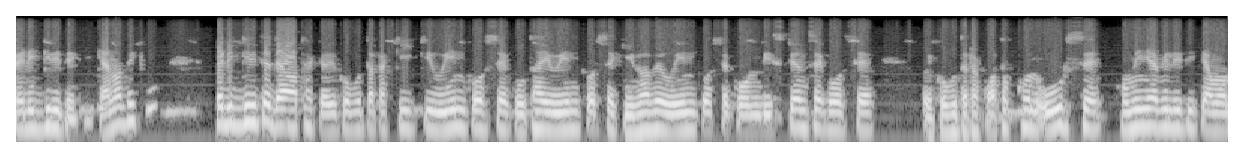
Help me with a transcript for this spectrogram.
পেডিগ্রি দেখি। কেন দেখি? পেডিগ্রিতে দেওয়া থাকে ওই কবুতরটা কি কি উইন করছে, কোথায় উইন করছে, কীভাবে উইন করছে, কোন ডিস্টেন্সে করছে, ওই কবুতরটা কতক্ষণ উড়ছে হোমিং অ্যাবিলিটি কেমন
